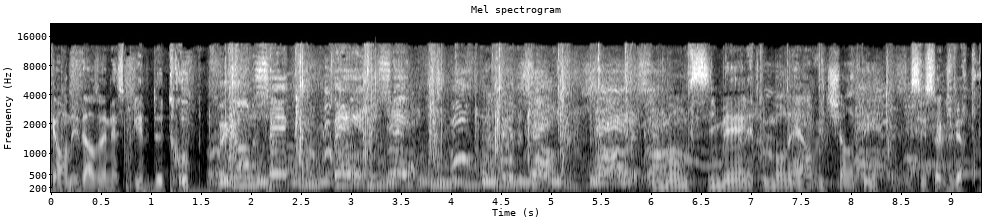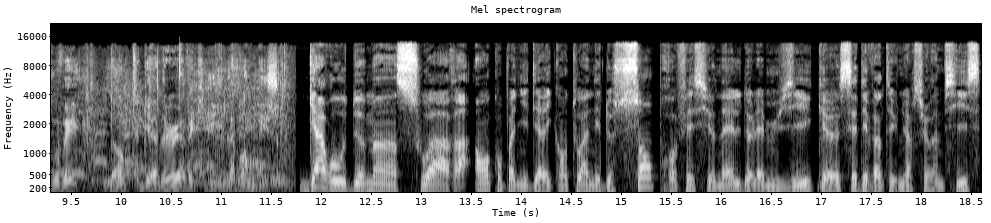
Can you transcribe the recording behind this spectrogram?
quand on est dans un esprit de troupe. Tout le monde s'y met et tout le monde a envie de chanter. C'est ça que je vais retrouver dans Together avec les- la bande des sons. Garou demain soir en compagnie d'Éric Antoine et de 100 professionnels de la musique. Euh, C'est dès 21h sur M6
